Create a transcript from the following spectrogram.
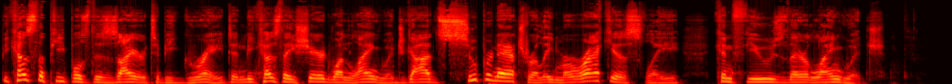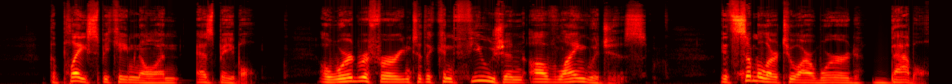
Because the peoples desire to be great and because they shared one language, God supernaturally, miraculously confused their language. The place became known as Babel, a word referring to the confusion of languages. It's similar to our word babble.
